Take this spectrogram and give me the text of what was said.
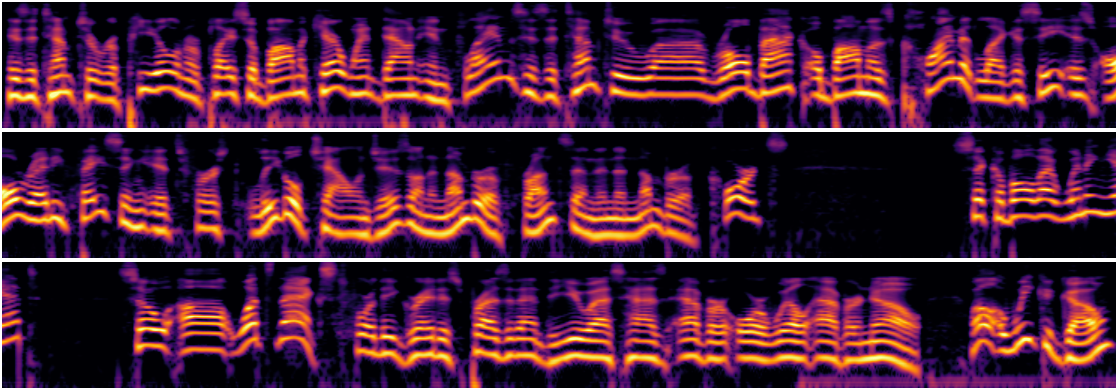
His attempt to repeal and replace Obamacare went down in flames. His attempt to uh, roll back Obama's climate legacy is already facing its first legal challenges on a number of fronts and in a number of courts. Sick of all that winning yet? So, uh, what's next for the greatest president the U.S. has ever or will ever know? Well, a week ago,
